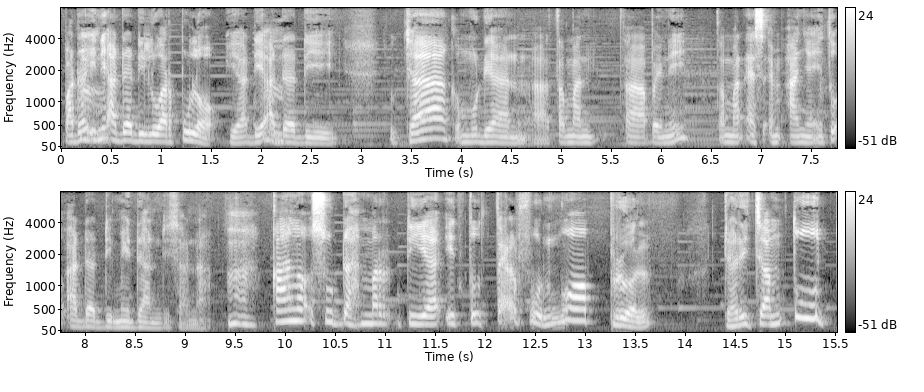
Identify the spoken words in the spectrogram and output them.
padahal hmm. ini ada di luar pulau ya, dia hmm. ada di Jogja, kemudian uh, teman uh, apa ini teman SMA-nya itu ada di Medan di sana. Hmm. Kalau sudah mer dia itu telepon ngobrol, dari jam 7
